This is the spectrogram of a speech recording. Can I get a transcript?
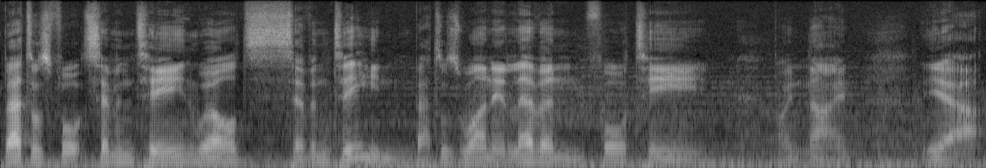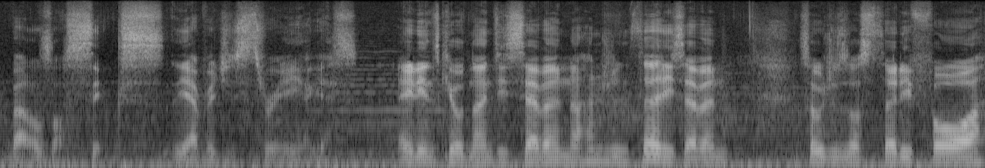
Battles fought 17. World 17. Battles won 11. 14.9. Yeah, battles lost 6. The average is 3, I guess. Aliens killed 97. 137. Soldiers lost 34.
